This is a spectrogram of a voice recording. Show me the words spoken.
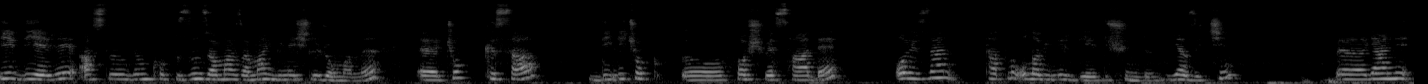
Bir diğeri Aslı Ilgın Kopuz'un Zaman Zaman Güneşli romanı. Ee, çok kısa, dili çok e, hoş ve sade. O yüzden tatlı olabilir diye düşündüm yaz için. Ee, yani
